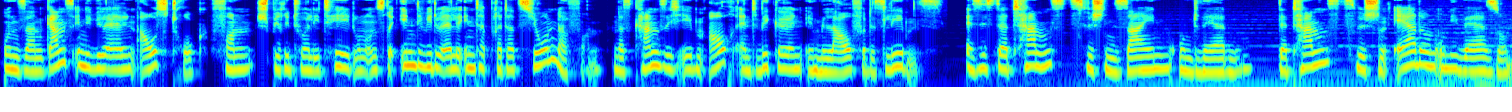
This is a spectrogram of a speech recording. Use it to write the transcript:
unseren ganz individuellen Ausdruck von Spiritualität und unsere individuelle Interpretation davon. Und das kann sich eben auch entwickeln im Laufe des Lebens. Es ist der Tanz zwischen Sein und Werden. Der Tanz zwischen Erde und Universum.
